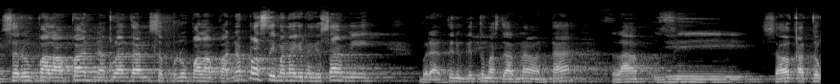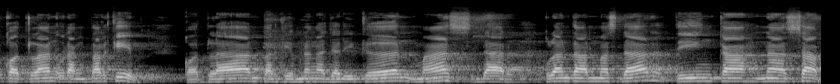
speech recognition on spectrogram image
serupa lapan nah kulantan serupa lapan nah pasti mana lagi sami? Berarti begitu mas darna onta lafzi. So katu kotlan urang tarkib. Kotlan tarkibna ngajadikeun masdar. Kulantaran masdar tingkah nasab.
